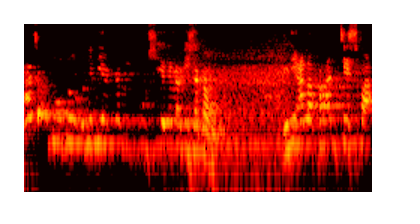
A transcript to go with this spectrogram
Masa duduk menyediakan kursi aja nggak bisa kau? Ini ala Perancis Pak.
